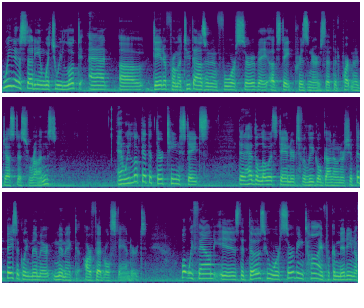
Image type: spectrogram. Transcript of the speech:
we did a study in which we looked at uh, data from a 2004 survey of state prisoners that the Department of Justice runs. And we looked at the 13 states that had the lowest standards for legal gun ownership that basically mimicked our federal standards what we found is that those who were serving time for committing a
